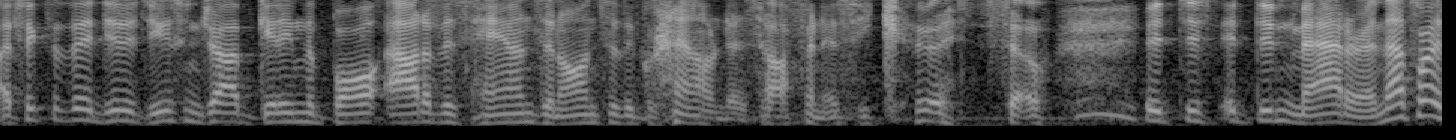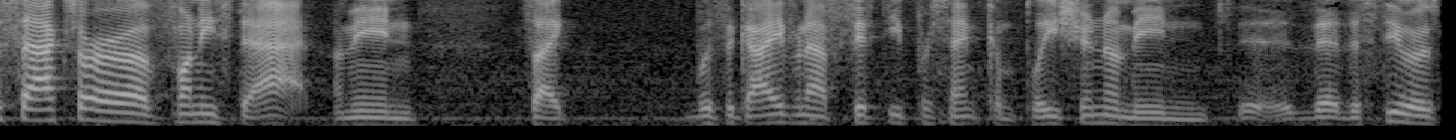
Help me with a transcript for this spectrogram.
I think that they did a decent job getting the ball out of his hands and onto the ground as often as he could. So it just it didn't matter, and that's why sacks are a funny stat. I mean, it's like was the guy even at fifty percent completion? I mean, the the Steelers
